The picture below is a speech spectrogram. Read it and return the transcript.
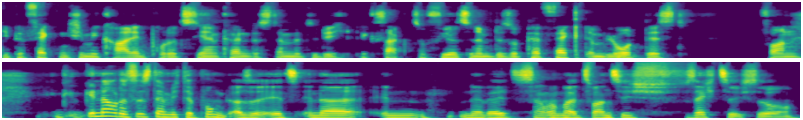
die perfekten Chemikalien produzieren könntest, damit du dich exakt so fühlst und damit du so perfekt im Lot bist von. Genau, das ist nämlich der Punkt. Also jetzt in der, in, in der Welt, sagen wir mal 2060 so.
